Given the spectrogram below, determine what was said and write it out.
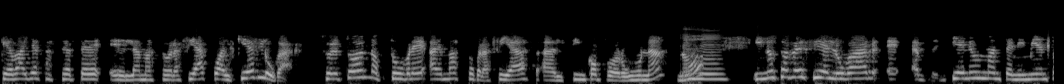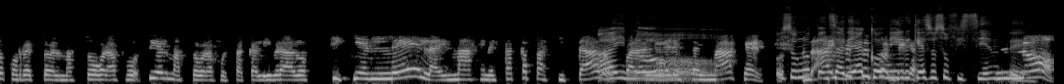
que vayas a hacerte la mastografía a cualquier lugar sobre todo en octubre hay mastografías al 5 por 1, ¿no? Y no sabes si el lugar eh, eh, tiene un mantenimiento correcto del mastógrafo, si el mastógrafo está calibrado, si quien lee la imagen está capacitado para leer esa imagen. O sea, uno pensaría con ir que eso es suficiente. No,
